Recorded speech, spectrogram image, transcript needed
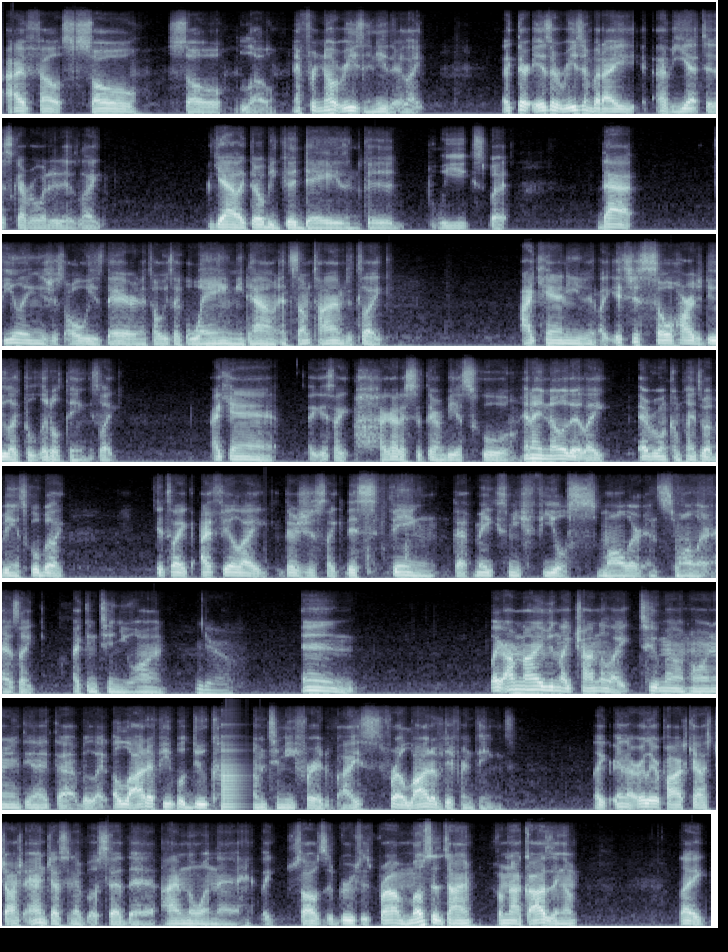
I've felt so so low, and for no reason either. Like, like there is a reason, but I have yet to discover what it is. Like, yeah, like there will be good days and good weeks, but that feeling is just always there and it's always like weighing me down. And sometimes it's like I can't even like it's just so hard to do like the little things. Like I can't like it's like I gotta sit there and be at school. And I know that like everyone complains about being in school, but like it's like I feel like there's just like this thing that makes me feel smaller and smaller as like I continue on. Yeah. And like I'm not even like trying to like toot my own horn or anything like that, but like a lot of people do come to me for advice for a lot of different things. Like in the earlier podcast, Josh and Justin have both said that I'm the one that like solves the group's problem most of the time if I'm not causing them. Like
